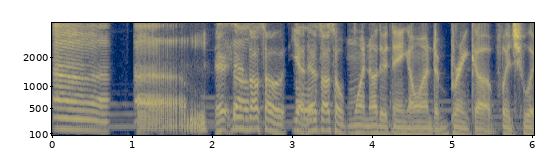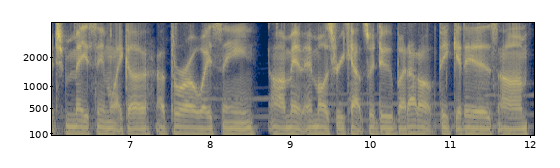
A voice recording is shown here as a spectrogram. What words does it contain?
Uh, Um, There, so- there's also yeah, there's also one other thing I wanted to bring up, which which may seem like a, a throwaway scene, um, and, and most recaps would do, but I don't think it is. Um,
